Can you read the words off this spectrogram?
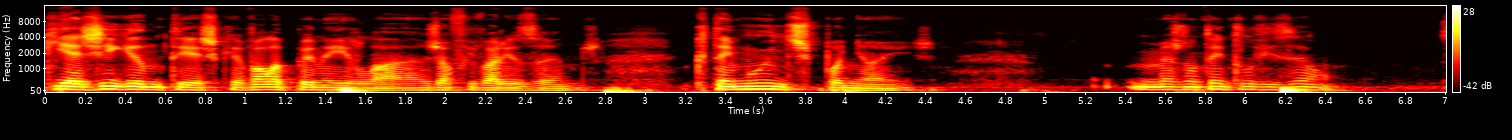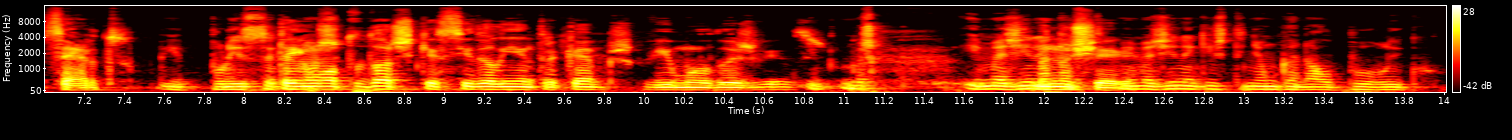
que é gigantesca, vale a pena ir lá, já fui vários anos, que tem muitos espanhóis, mas não tem televisão. Certo. E por isso é tem nós... um outdoor esquecido ali entre campos, que vi uma ou duas vezes. Mas imaginem que, isto, que isto tinha um canal público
